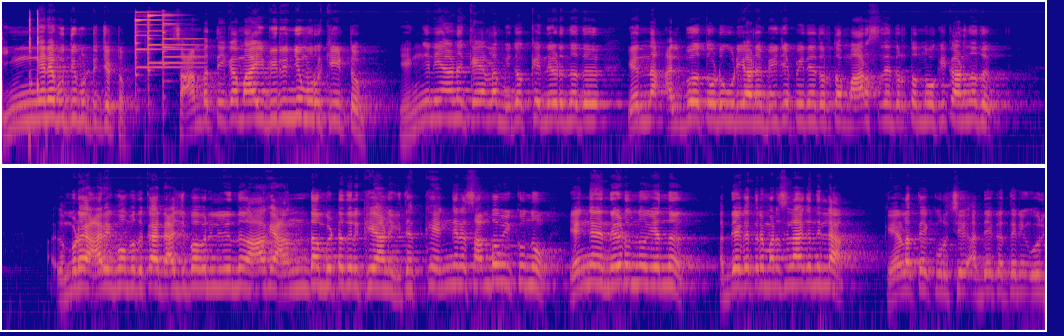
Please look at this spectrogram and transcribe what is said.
ഇങ്ങനെ ബുദ്ധിമുട്ടിച്ചിട്ടും സാമ്പത്തികമായി വിരിഞ്ഞു മുറുക്കിയിട്ടും എങ്ങനെയാണ് കേരളം ഇതൊക്കെ നേടുന്നത് എന്ന അത്ഭുതത്തോടു കൂടിയാണ് ബി ജെ പി നേതൃത്വം ആർ എസ് നേതൃത്വം നോക്കിക്കാണുന്നത്. നമ്മുടെ ആരിഫ് മുഹമ്മദ് ഖാൻ രാജ്ഭവനിൽ നിന്ന് ആകെ അന്തം വിട്ടു നിൽക്കുകയാണ്. ഇതൊക്കെ എങ്ങനെ സംഭവിക്കുന്നു എങ്ങനെ നേടുന്നു എന്ന് അദ്ദേഹത്തിന് മനസ്സിലാകുന്നില്ല. കേരളത്തെക്കുറിച്ച് അദ്ദേഹത്തിന് ഒരു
